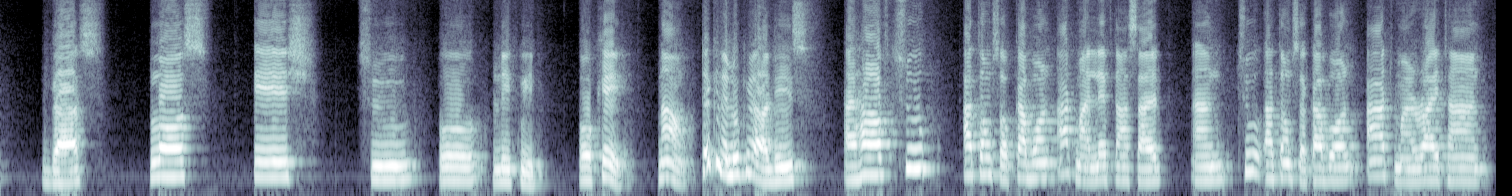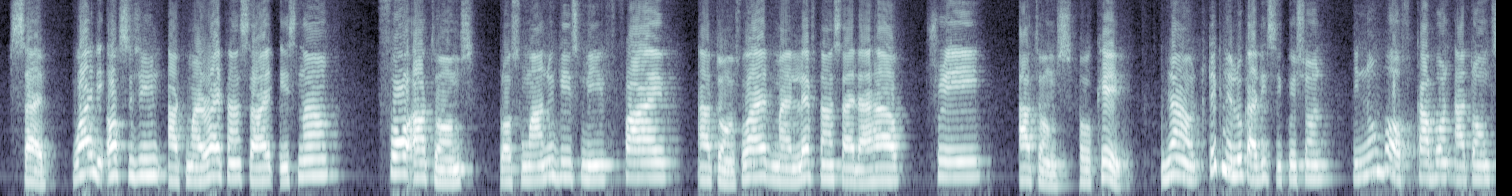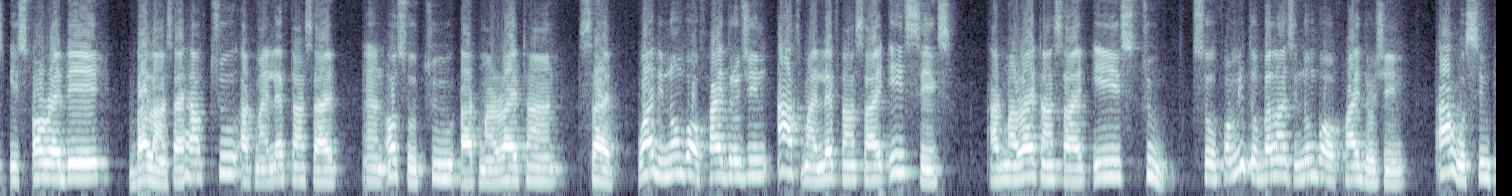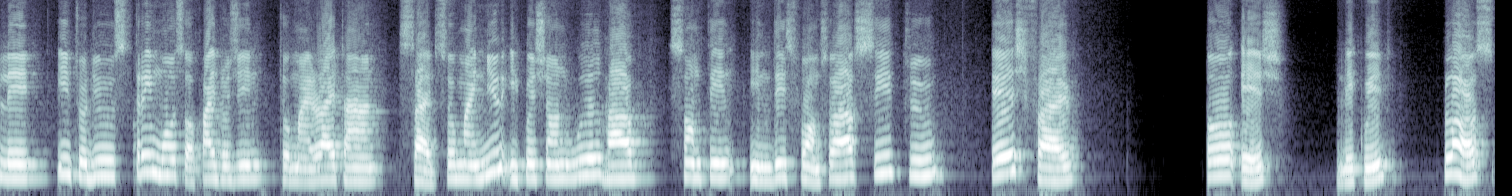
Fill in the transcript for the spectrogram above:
gas plus H2O liquid. Okay, now taking a look at this, I have two atoms of carbon at my left hand side and two atoms of carbon at my right hand side while the oxygen at my right hand side is now 4 atoms plus 1 who gives me 5 atoms while my left hand side I have 3 atoms. Okay. Now taking a look at this equation the number of carbon atoms is already balanced. I have 2 at my left hand side and also 2 at my right hand side. While the number of hydrogen at my left hand side is 6 at my right hand side is 2 so for me to balance the number of hydrogen I will simply introduce 3 moles of hydrogen to my right hand side. So my new equation will have something in this form. So I have C2H5 OH liquid plus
